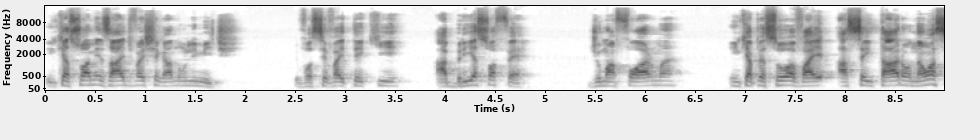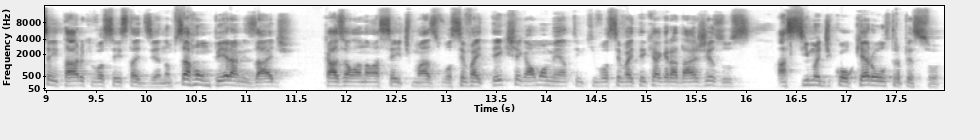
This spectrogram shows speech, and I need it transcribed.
E que a sua amizade vai chegar num limite. E você vai ter que abrir a sua fé de uma forma em que a pessoa vai aceitar ou não aceitar o que você está dizendo. Não precisa romper a amizade caso ela não aceite, mas você vai ter que chegar um momento em que você vai ter que agradar a Jesus acima de qualquer outra pessoa,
